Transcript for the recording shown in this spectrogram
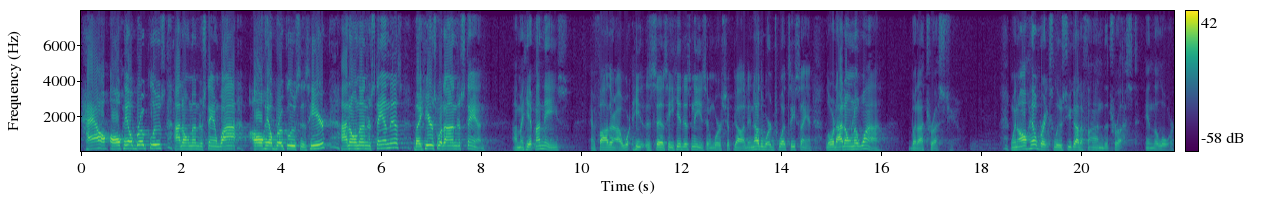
how all hell broke loose. I don't understand why all hell broke loose is here. I don't understand this, but here's what I understand I'm going to hit my knees and Father, I, he, it says he hit his knees and worshiped God. In other words, what's he saying? Lord, I don't know why, but I trust you. When all hell breaks loose, you got to find the trust in the Lord.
